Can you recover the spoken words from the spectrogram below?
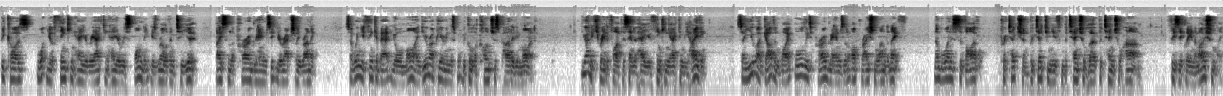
Because what you're thinking, how you're reacting, how you're responding is relevant to you based on the programs that you're actually running. So when you think about your mind, you're up here in this what we call the conscious part of your mind. You're only 3 to 5% of how you're thinking, acting, behaving. So you are governed by all these programs that are operational underneath. Number one is survival, protection, protecting you from potential hurt, potential harm, physically and emotionally.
